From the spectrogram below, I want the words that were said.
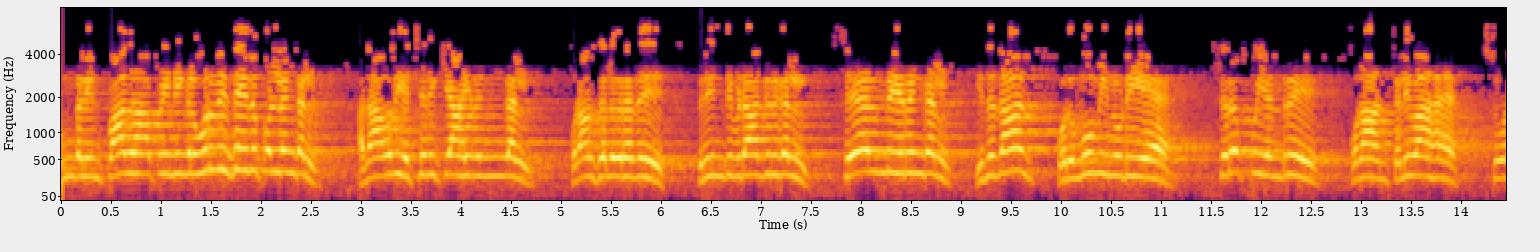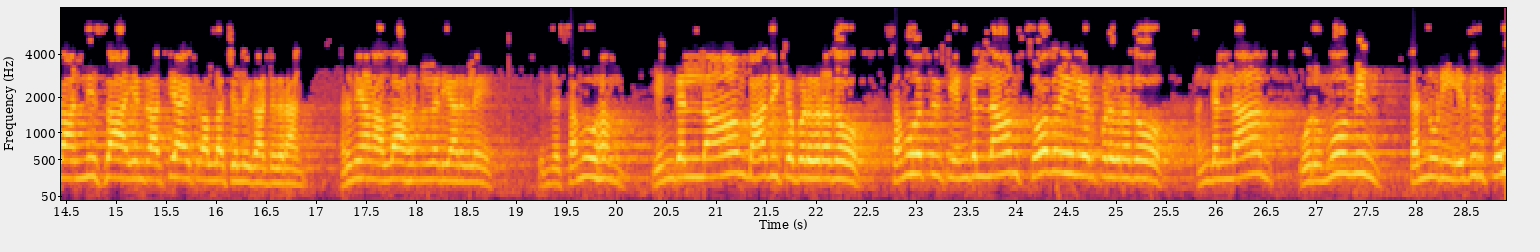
உங்களின் பாதுகாப்பை நீங்கள் உறுதி செய்து கொள்ளுங்கள். அதாவது எச்சரிக்கையாக இருங்கள். குரான் சொல்லுகிறது பிரிந்து விடாதீர்கள் சேர்ந்து இருங்கள். இதுதான் ஒரு மூமினுடைய சிறப்பு என்று குரான் தெளிவாக சூரா நிசா என்ற அத்தியாயத்தில் அல்லாஹ் சொல்லி காட்டுகிறான். அருமையான அல்லாஹ் நல்லடியார்களே இந்த சமூகம் எங்கெல்லாம் பாதிக்கப்படுகிறதோ சமூகத்திற்கு எங்கெல்லாம் சோதனைகள் ஏற்படுகிறதோ அங்கெல்லாம் ஒரு மூமின் தன்னுடைய எதிர்ப்பை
